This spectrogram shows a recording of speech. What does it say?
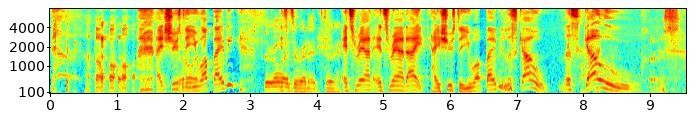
hey, Schuster, you up, baby? They're always a redhead too. It's round. It's round eight. Hey, Schuster, you up, baby? Let's go. Let's go.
